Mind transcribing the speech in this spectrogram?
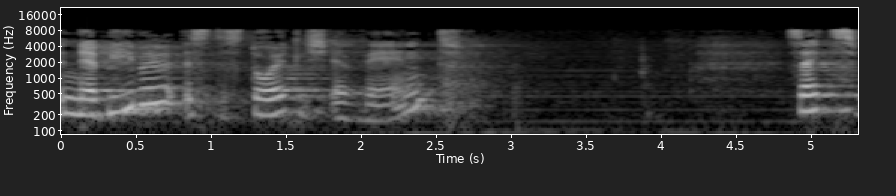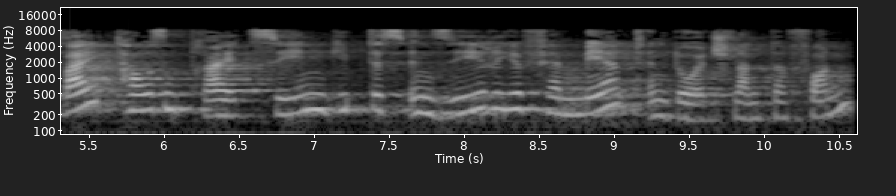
In der Bibel ist es deutlich erwähnt. Seit 2013 gibt es in Serie vermehrt in Deutschland davon.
